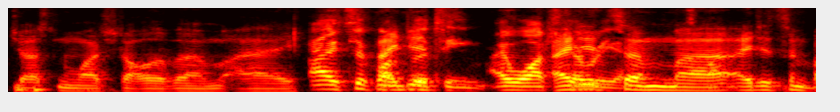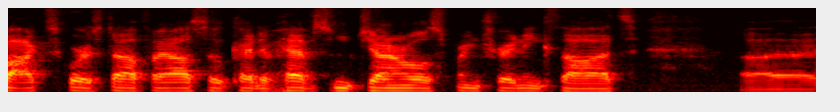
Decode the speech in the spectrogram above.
Justin watched all of them. I I took one I did, the team. I watched. I did some. Uh, I did some box score stuff. I also kind of have some general spring training thoughts. Uh,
